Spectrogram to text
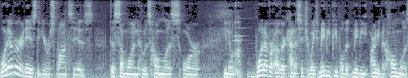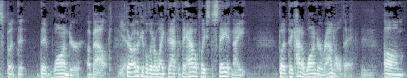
whatever it is that your response is to someone who is homeless or you know whatever other kind of situation maybe people that maybe aren't even homeless but that that wander about. Yeah. there are other people that are like that that they have a place to stay at night but they kind of wander around all day. Um,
